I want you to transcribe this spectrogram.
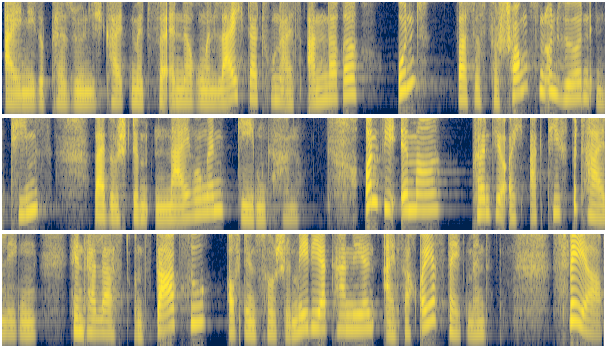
einige Persönlichkeiten mit Veränderungen leichter tun als andere und was es für Chancen und Hürden in Teams bei bestimmten Neigungen geben kann. Und wie immer könnt ihr euch aktiv beteiligen. Hinterlasst uns dazu auf den Social-Media-Kanälen einfach euer Statement. Svea,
